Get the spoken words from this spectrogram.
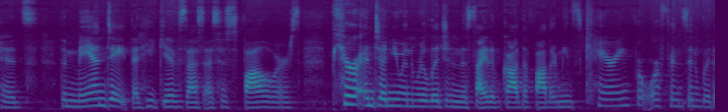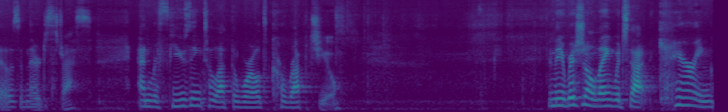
kids, the mandate that he gives us as his followers. Pure and genuine religion in the sight of God the Father means caring for orphans and widows in their distress and refusing to let the world corrupt you. In the original language, that caring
